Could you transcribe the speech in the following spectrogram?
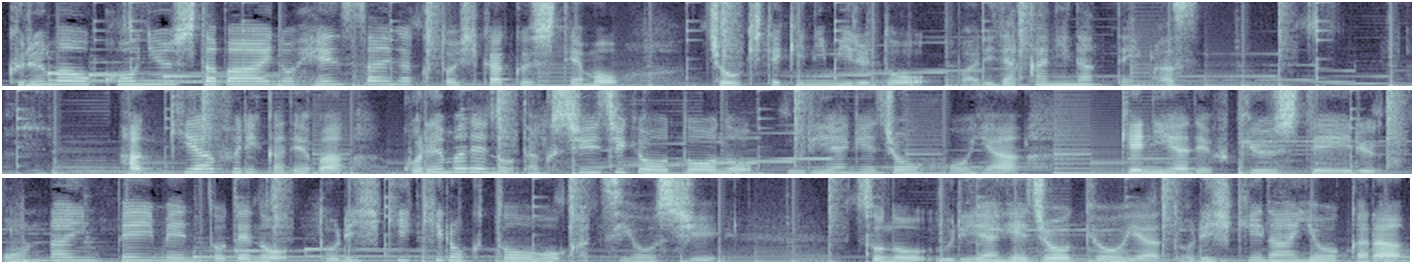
車を購入した場合の返済額と比較しても長期的に見ると割高になっています。発揮アフリカではこれまでのタクシー事業等の売上情報やケニアで普及しているオンラインペイメントでの取引記録等を活用しその売上状況や取引内容から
